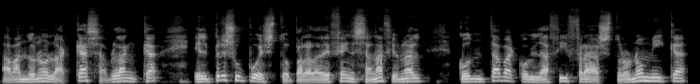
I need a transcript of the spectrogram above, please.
abandonó la Casa Blanca, el presupuesto para la defensa nacional contaba con la cifra astronómica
